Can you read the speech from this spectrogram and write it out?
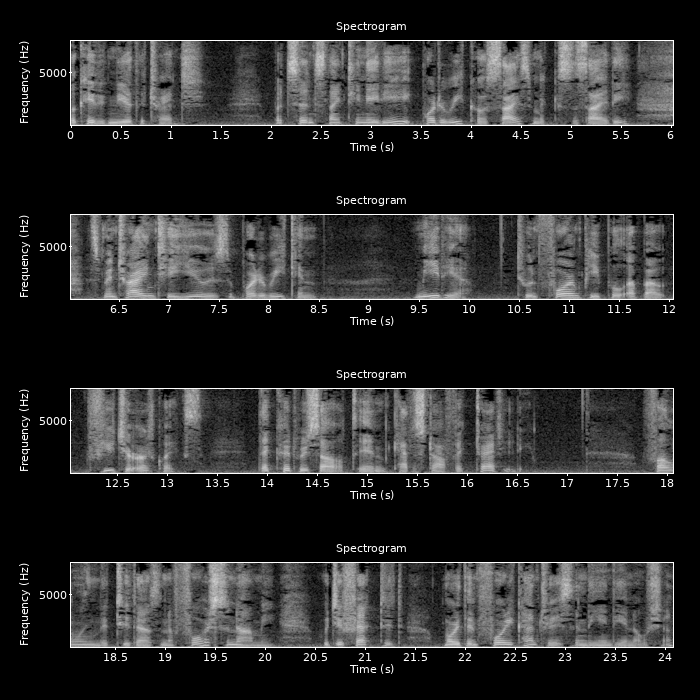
located near the trench. But since 1988, Puerto Rico Seismic Society has been trying to use the Puerto Rican media to inform people about future earthquakes that could result in catastrophic tragedy. Following the 2004 tsunami, which affected more than 40 countries in the Indian Ocean,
